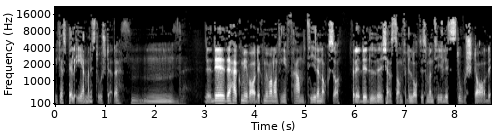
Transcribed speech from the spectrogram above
Vilka spel är man i storstäder? Mm, det, det, det här kommer ju vara, det kommer vara någonting i framtiden också. För det, det, det känns som, för det låter som en tydlig storstad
